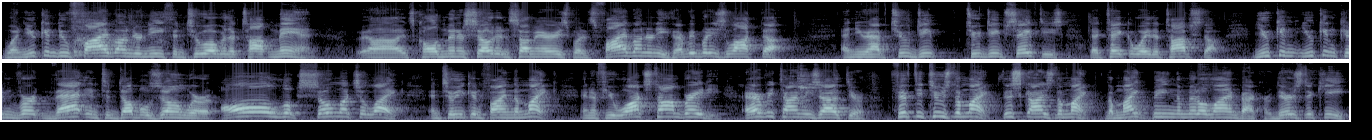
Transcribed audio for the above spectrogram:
When you can do five underneath and two over the top man, uh, it's called Minnesota in some areas, but it's five underneath. Everybody's locked up, and you have two deep two deep safeties that take away the top stuff. You can, you can convert that into double zone where it all looks so much alike until you can find the Mike. And if you watch Tom Brady, every time he's out there, 52's the Mike. This guy's the Mike. The Mike being the middle linebacker. There's the key.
